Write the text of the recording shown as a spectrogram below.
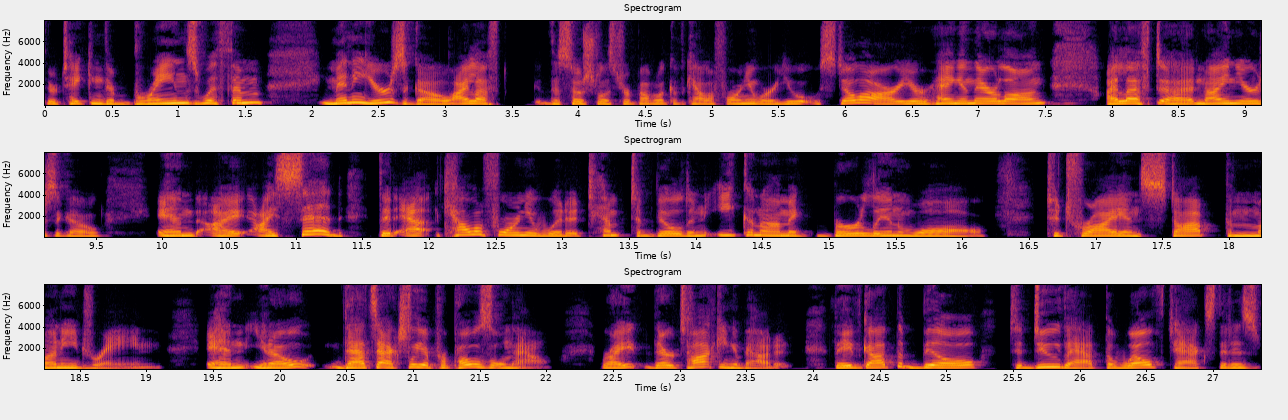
They're taking their brains with them. Many years ago i left the socialist republic of california where you still are. You're hanging there long. I left uh, nine years ago and I, I said that uh, California would attempt to build an economic Berlin Wall to try and stop the money drain. And, you know, that's actually a proposal now right? They're talking about it. They've got the bill to do that, the wealth tax that is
